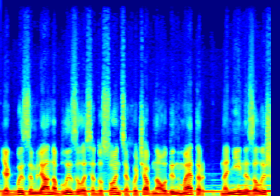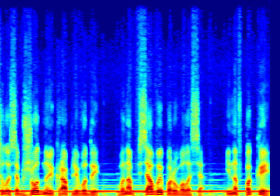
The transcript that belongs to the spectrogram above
Якби Земля наблизилася до Сонця хоча б на один метр, на ній не залишилося б жодної краплі води, вона б вся випарувалася. І навпаки,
